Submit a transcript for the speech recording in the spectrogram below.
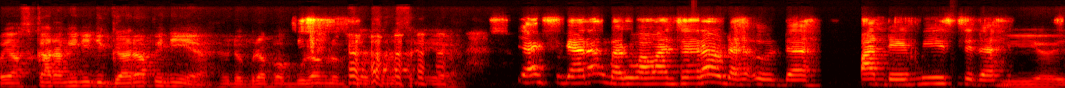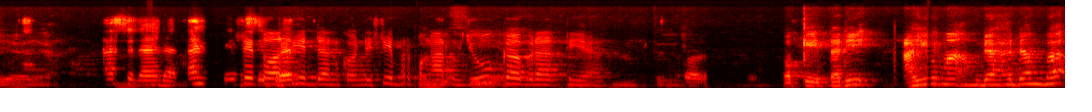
Oh yang sekarang ini digarap ini ya, udah berapa bulan belum selesai ya? yang sekarang baru wawancara udah udah pandemi sudah Iya iya iya. sudah datang Situasi dan kondisi berpengaruh Kondisi, juga ya. berarti ya. Hmm, betul. Oke, tadi Ayu Ma, udah ada Mbak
